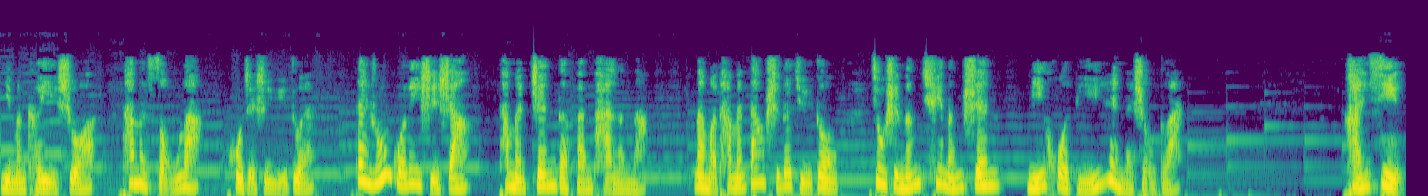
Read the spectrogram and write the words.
你们可以说他们怂了，或者是愚钝。但如果历史上他们真的翻盘了呢？那么他们当时的举动就是能屈能伸、迷惑敌人的手段。韩信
